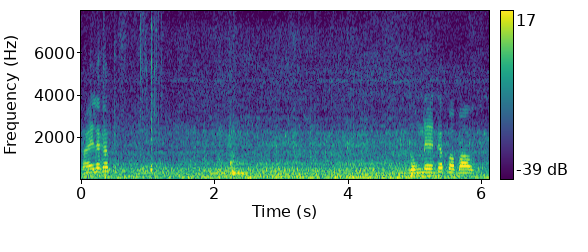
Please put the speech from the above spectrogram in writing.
ไปแล้วครับ ลงเนินครับเบาๆ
